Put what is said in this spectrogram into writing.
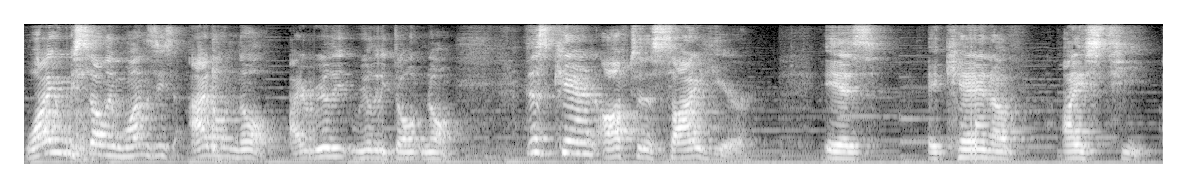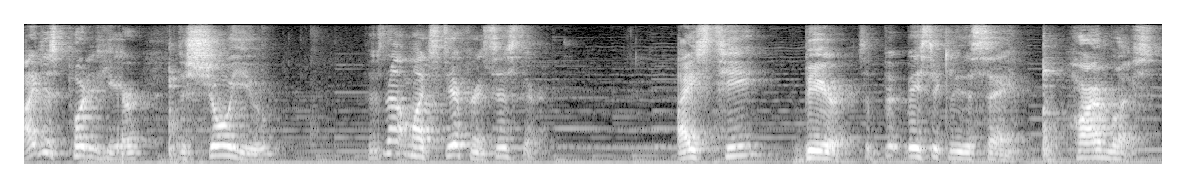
Why are we selling onesies? I don't know. I really, really don't know. This can off to the side here is a can of iced tea. I just put it here to show you there's not much difference, is there? Iced tea, beer, it's basically the same. Harmless.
